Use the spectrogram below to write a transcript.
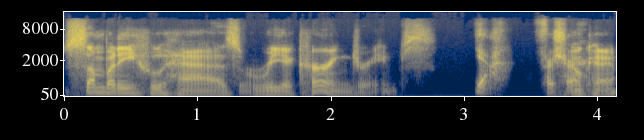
somebody who has reoccurring dreams? Yeah, for sure. Okay.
